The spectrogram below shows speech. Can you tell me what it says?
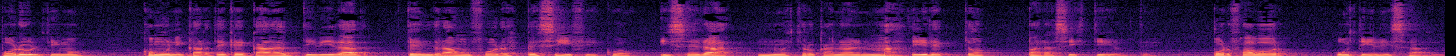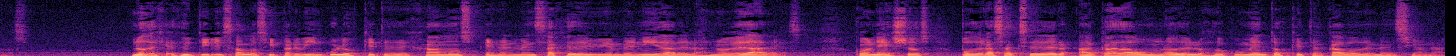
Por último, comunicarte que cada actividad tendrá un foro específico y será nuestro canal más directo para asistirte. Por favor, utilízalos. No dejes de utilizar los hipervínculos que te dejamos en el mensaje de bienvenida de las novedades. Con ellos podrás acceder a cada uno de los documentos que te acabo de mencionar.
